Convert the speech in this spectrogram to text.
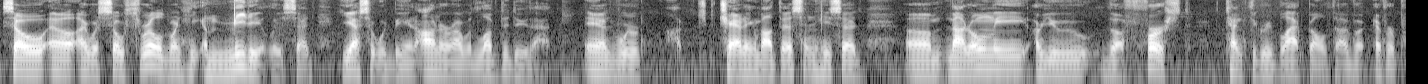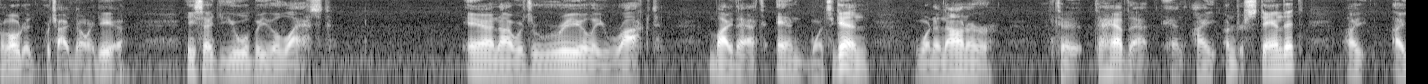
So uh, I was so thrilled when he immediately said, yes, it would be an honor, I would love to do that. And we were uh, chatting about this, and he said, um, not only are you the first 10th degree black belt I've ever promoted, which I had no idea, he said, you will be the last. And I was really rocked by that. And once again, what an honor to, to have that. And I understand it. I, I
